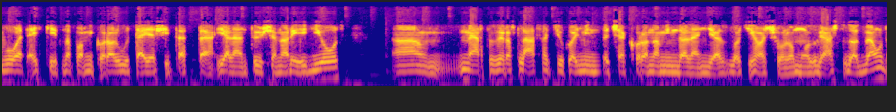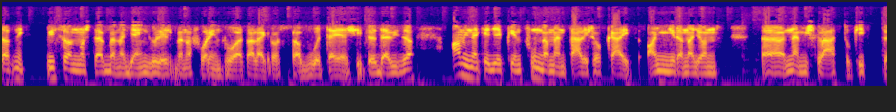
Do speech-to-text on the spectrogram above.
volt egy-két nap, amikor alul teljesítette jelentősen a régiót, mert azért azt láthatjuk, hogy mind a cseh korona, mind a lengyel zlotyi hasonló mozgást tudott bemutatni, viszont most ebben a gyengülésben a forint volt a legrosszabbul teljesítő deviza, aminek egyébként fundamentális okáit annyira nagyon nem is láttuk itt,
